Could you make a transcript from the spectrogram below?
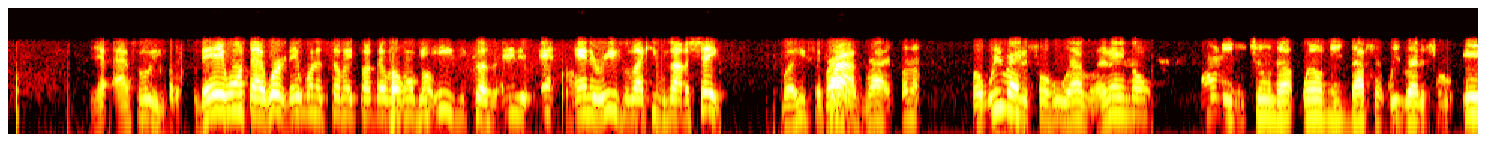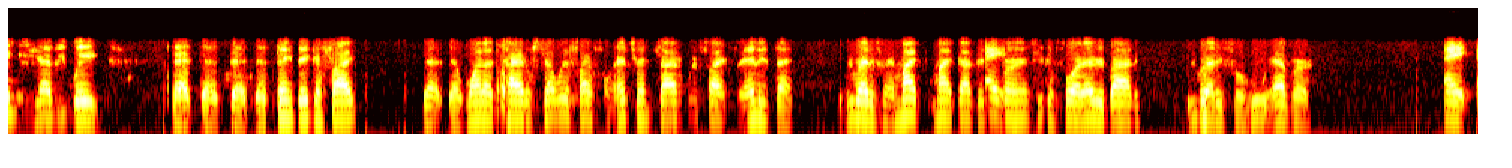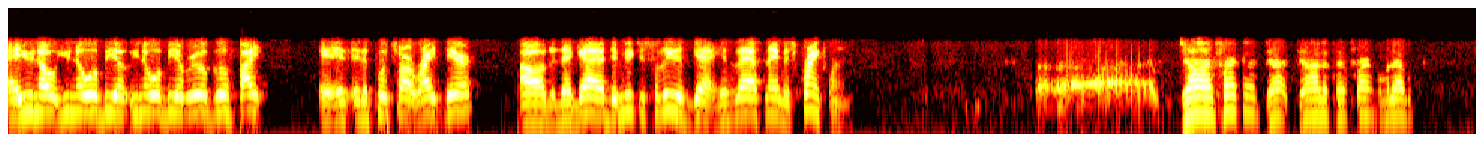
yeah, absolutely. But they didn't want that work. They wanted somebody thought that was going to be easy because Andy Andy Ruiz was like he was out of shape, but he surprised right, Right, but, uh, but we ready for whoever. It ain't no. We don't need to tune up. We don't need nothing. We ready for any heavyweight that that that, that think they can fight, that that want a title set. We fight for interim title. We fight for anything. We ready for it. Mike. Mike got the experience. Hey. He can fight everybody. We ready for whoever. Hey, hey, you know, you know, it'll be a, you know, it'll be a real good fight. It, it, it'll put y'all right there. Uh, that guy Dmitriy Salita got. His last name is Franklin. Uh, John Franklin, John, Jonathan Franklin, whatever.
